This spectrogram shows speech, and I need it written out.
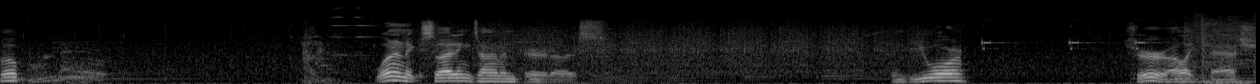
Well. What an exciting time in paradise. And you are? Sure, I like cash.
